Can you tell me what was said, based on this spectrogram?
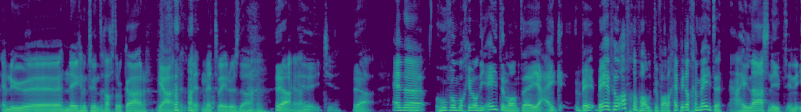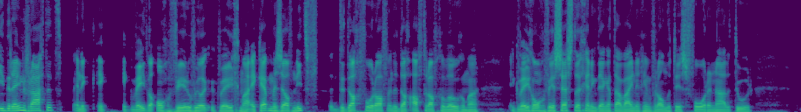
En nu eh 29 achter elkaar. Ja, met, met, met twee rustdagen. Ja. Ja. Jeetje. ja. En eh, hoeveel mocht je wel niet eten? Want eh, ja, ik, ben, ben je veel afgevallen toevallig? Heb je dat gemeten? Ja, helaas niet. En iedereen vraagt het. En ik, ik, ik weet wel ongeveer hoeveel ik, ik weeg. Maar ik heb mezelf niet de dag vooraf en de dag achteraf gewogen. Maar ik weeg ongeveer 60 en ik denk dat daar weinig in veranderd is voor en na de Tour.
